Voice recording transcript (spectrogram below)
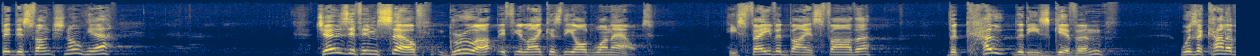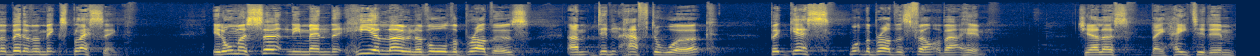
Bit dysfunctional, yeah? Joseph himself grew up, if you like, as the odd one out. He's favored by his father the coat that he's given was a kind of a bit of a mixed blessing. It almost certainly meant that he alone of all the brothers um, didn't have to work. But guess what the brothers felt about him? Jealous. They hated him.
